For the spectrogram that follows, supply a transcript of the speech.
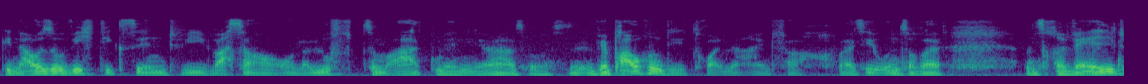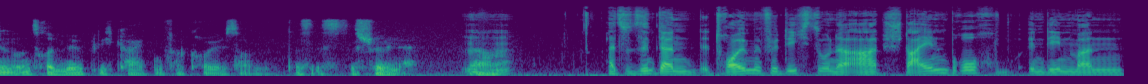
genauso wichtig sind wie Wasser oder Luft zum Atmen. Ja? Also, wir brauchen die Träume einfach, weil sie unsere, unsere Welt und unsere Möglichkeiten vergrößern. Das ist das Schöne. Ja. Mhm. Also sind dann Träume für dich so eine Art Steinbruch, in denen man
